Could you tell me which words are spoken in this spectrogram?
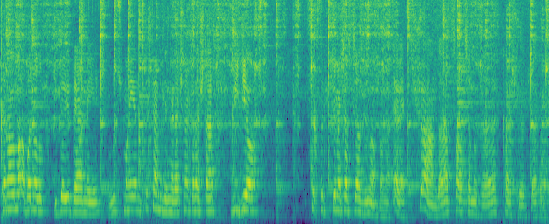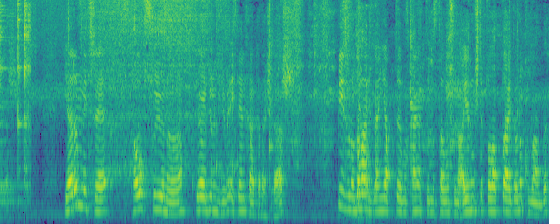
Kanalıma abone olup videoyu beğenmeyi unutmayın. Lütfen bildirimleri açın arkadaşlar. Video sık sık yüklemeye çalışacağız bundan sonra. Evet şu anda salçamızı karıştırıyoruz arkadaşlar. Yarım litre tavuk suyunu gördüğünüz gibi ekledik arkadaşlar. Biz bunu daha önceden yaptığımız, kaynattığımız tavuk suyunu ayırmıştık. Dolaptaydı onu kullandık.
